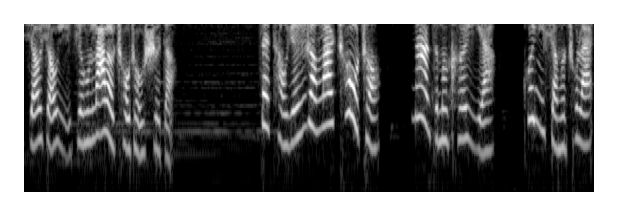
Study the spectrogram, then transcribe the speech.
小小已经拉了臭臭似的。在草原上拉臭臭，那怎么可以呀？亏你想得出来，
